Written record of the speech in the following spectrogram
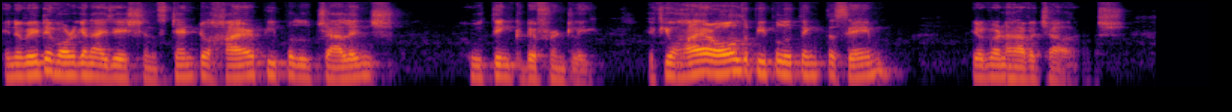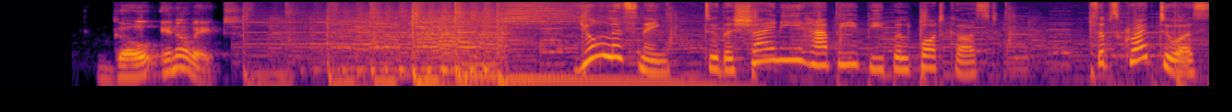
innovative organizations tend to hire people who challenge, who think differently. If you hire all the people who think the same, you're going to have a challenge. Go innovate. Listening to the Shiny Happy People podcast. Subscribe to us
